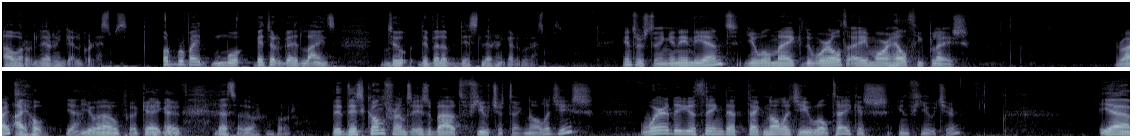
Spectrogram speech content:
our learning algorithms or provide more better guidelines to develop these learning algorithms Interesting. And in the end, you will make the world a more healthy place. Right? i hope yeah You hope. Okay, good. that's what we're working for Th- this conference is about future technologies. Where do you think that technology will take us in future? yeah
